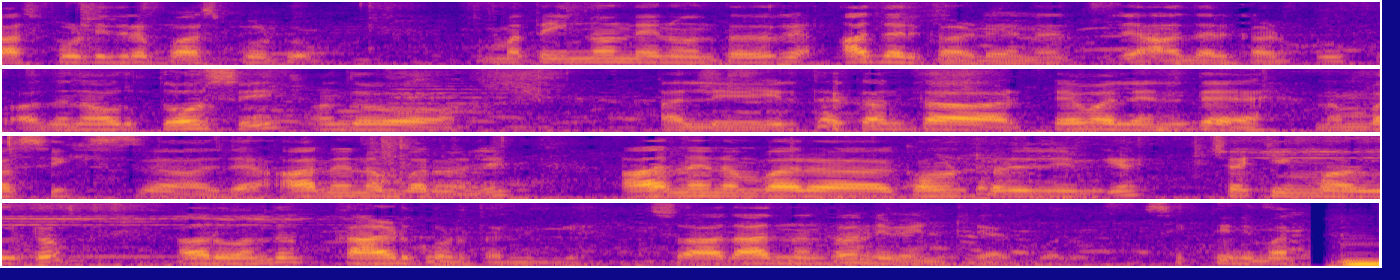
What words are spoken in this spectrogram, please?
ಪಾಸ್ಪೋರ್ಟ್ ಇದ್ದರೆ ಪಾಸ್ಪೋರ್ಟು ಮತ್ತು ಇನ್ನೊಂದೇನು ಅಂತಂದರೆ ಆಧಾರ್ ಕಾರ್ಡ್ ಏನಂತಂದರೆ ಆಧಾರ್ ಕಾರ್ಡ್ ಪ್ರೂಫ್ ಅದನ್ನು ಅವ್ರು ತೋರಿಸಿ ಒಂದು ಅಲ್ಲಿ ಇರ್ತಕ್ಕಂಥ ಟೇಬಲ್ ಏನಿದೆ ನಂಬರ್ ಸಿಕ್ಸ್ ಇದೆ. ಆರನೇ ನಂಬರ್ನಲ್ಲಿ ಆರನೇ ನಂಬರ್ ಕೌಂಟ್ರಲ್ಲಿ ನಿಮಗೆ ಚೆಕಿಂಗ್ ಮಾಡಿಬಿಟ್ಟು ಅವರು ಒಂದು ಕಾರ್ಡ್ ಕೊಡ್ತಾರೆ ನಿಮಗೆ. ಸೊ ಅದಾದ ನಂತರ ನೀವು ಎಂಟ್ರಿ ಆಗ್ಬೋದು. ಸಿಗ್ತೀನಿ ಮತ್ತೆ.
